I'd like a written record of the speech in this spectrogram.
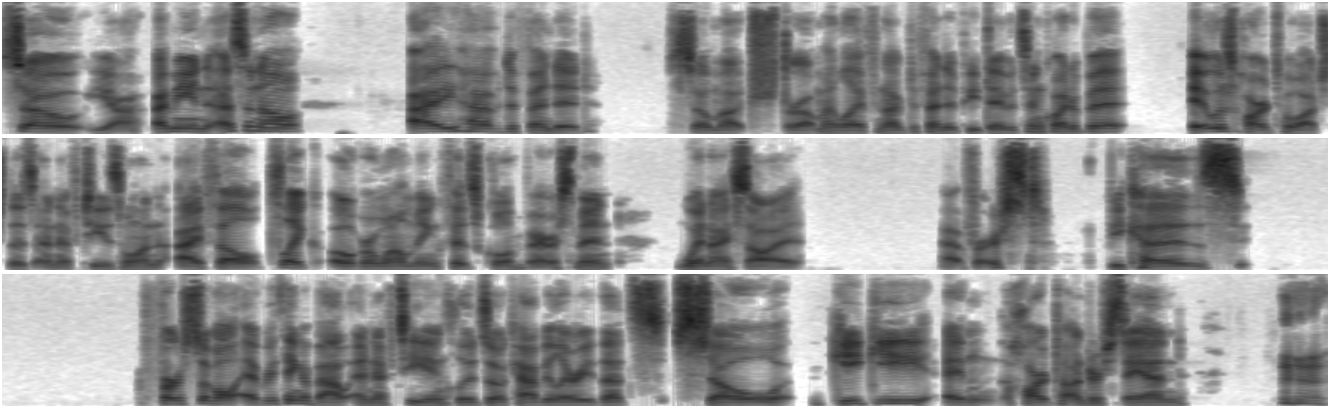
So, yeah. I mean, SNL, I have defended so much throughout my life, and I've defended Pete Davidson quite a bit. It was Mhm. hard to watch this NFTs one. I felt like overwhelming physical embarrassment when I saw it at first because, first of all, everything about NFT includes vocabulary that's so geeky and hard to understand Mhm.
